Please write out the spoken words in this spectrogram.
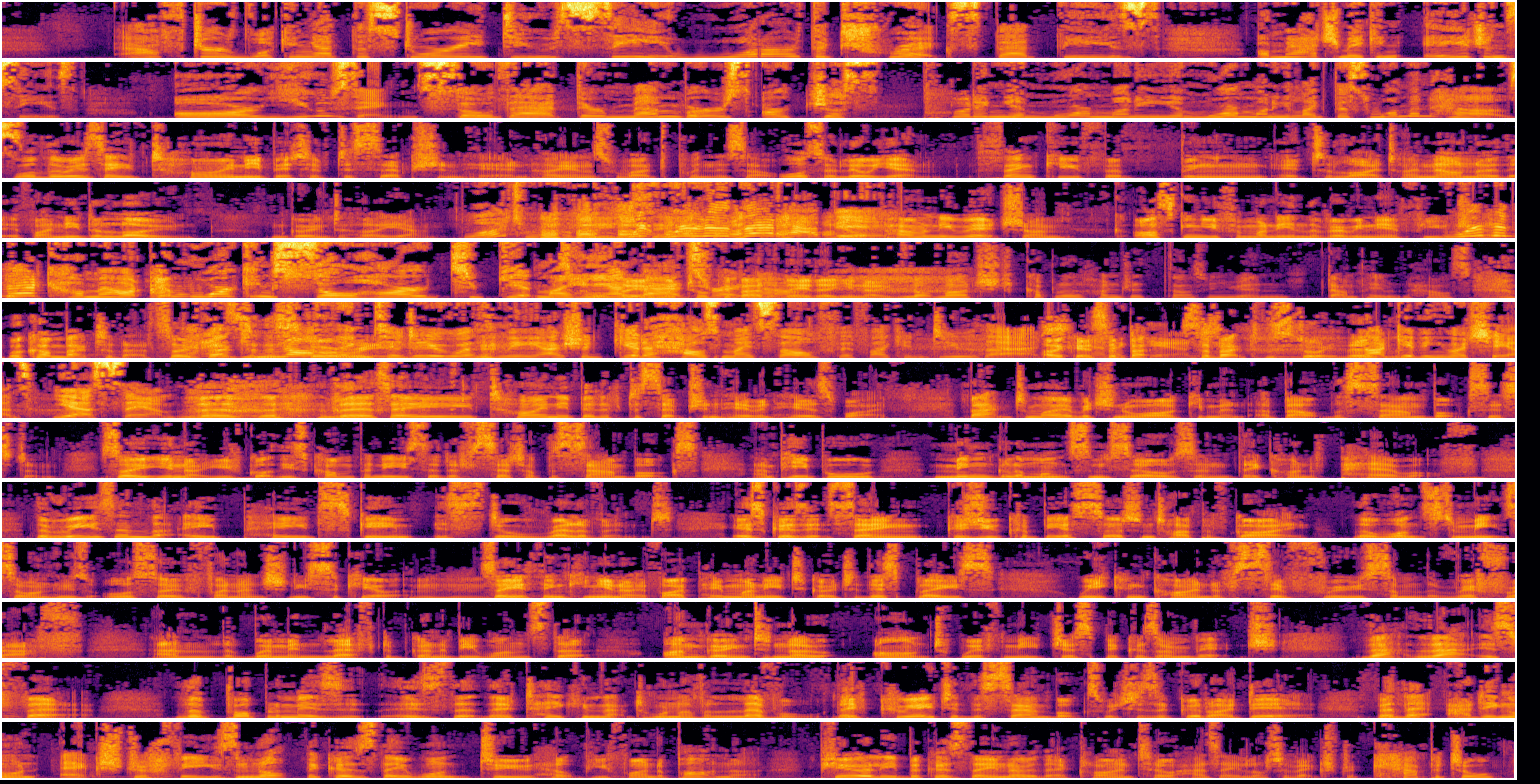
after looking at the story, do you see what are the tricks that these uh, matchmaking agencies are using so that their members are just putting in more money and more money like this woman has? Well, there is a tiny bit of deception here, and He Yang's right to point this out. Also, Liu Yan, thank you for bringing it to light. I now know that if I need a loan, I'm going to He Yang. what? where, where did that happen? You're apparently rich. I'm asking you for money in the very near future. Where did but- that come out? I'm working so hard to get my Cool, handbags we'll talk right about now. it later. You know, not much, a couple of hundred thousand yuan down payment house. We'll come back to that. So That back to the nothing story. to do with me. I should get a house myself if I can do that. Okay, so back so back to the story. There- Not giving you a chance. Yes, Sam. there, there, there's a tiny bit of deception here, and here's why. Back to my original argument about the sandbox system. So, you know, you've got these companies that have set up a sandbox, and people mingle amongst themselves and they kind of pair off. The reason that a paid scheme is still relevant is because it's saying, because you could be a certain type of guy that wants to meet someone who's also financially secure. Mm-hmm. So you're thinking, you know, if I pay money to go to this place, we can kind of sieve through some of the riffraff, and the women left are going to be ones that I'm going to know aren't with me just because I'm rich. That that is fair. The problem is is that they're taking that to another level. They've created the sandbox, which is a good idea, but they're adding on extra fees, not because they want to help you find a partner, purely because they know their clientele has a lot of extra capital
